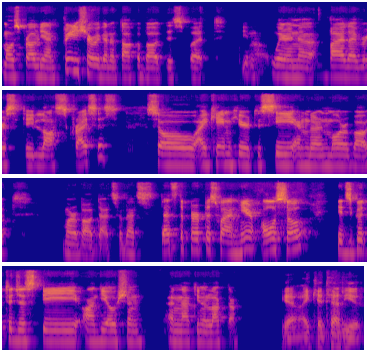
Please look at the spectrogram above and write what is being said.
most probably, I'm pretty sure we're going to talk about this, but you know, we're in a biodiversity loss crisis. So I came here to see and learn more about more about that. So that's that's the purpose why I'm here. Also, it's good to just be on the ocean and not in a lockdown. Yeah, I can tell you.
